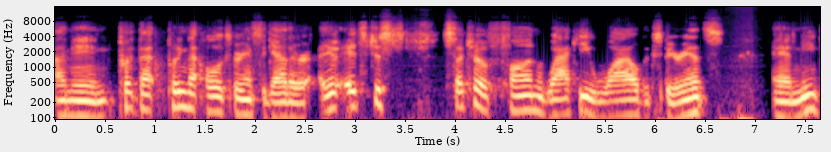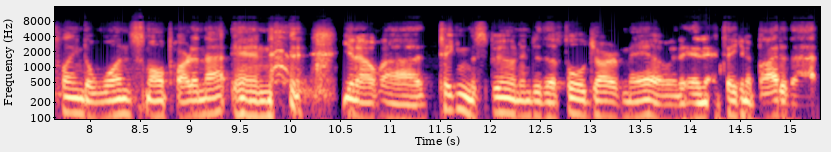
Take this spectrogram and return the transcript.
I mean, put that putting that whole experience together. It, it's just such a fun, wacky, wild experience and me playing the one small part in that and you know uh, taking the spoon into the full jar of mayo and, and, and taking a bite of that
